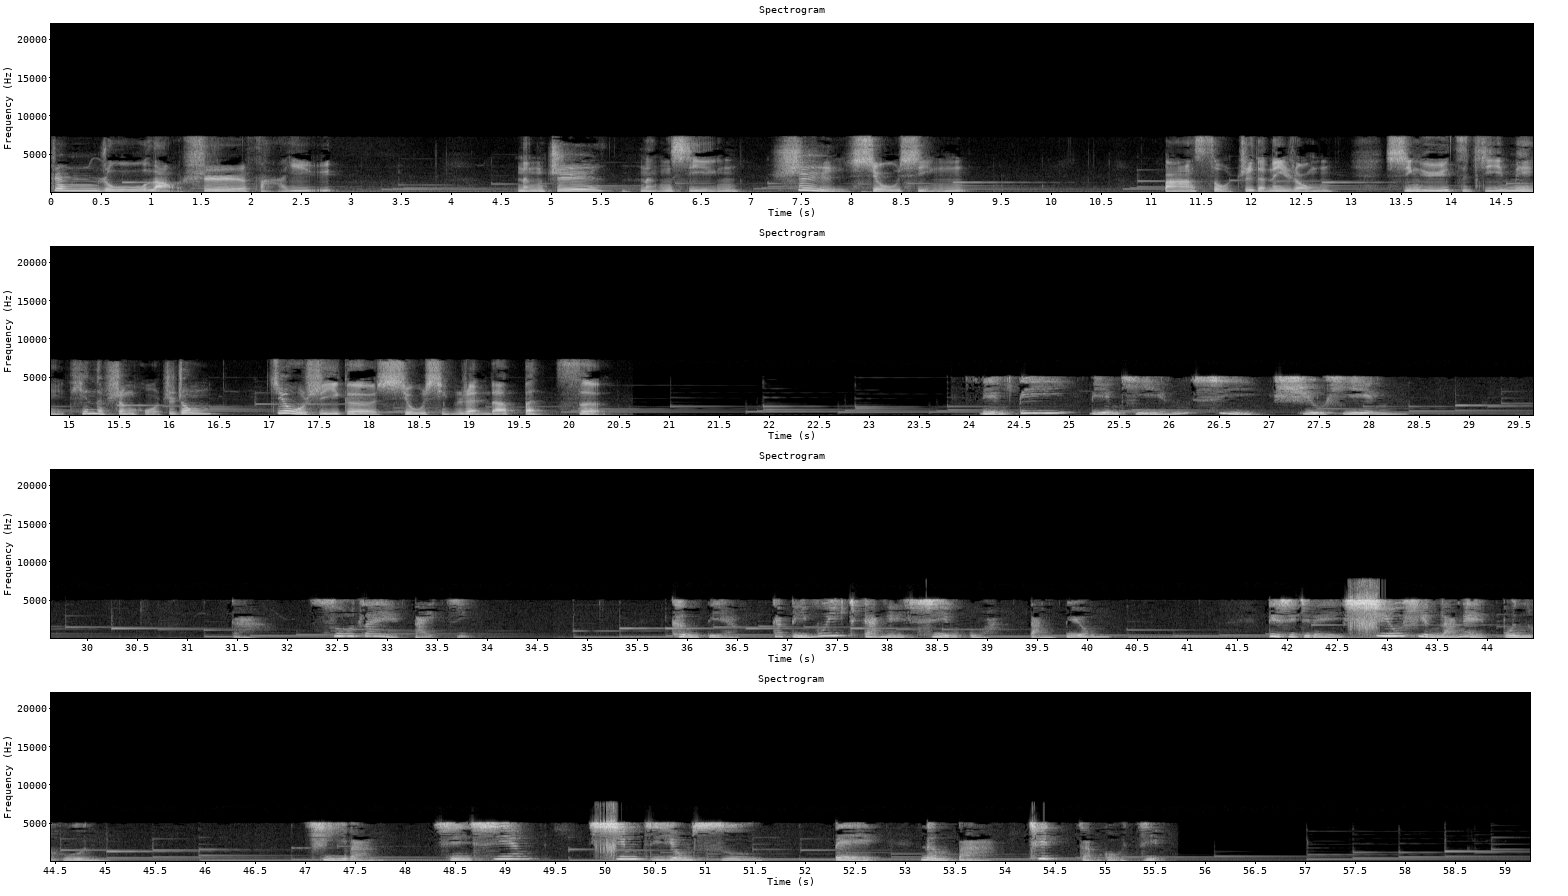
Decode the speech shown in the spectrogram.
真如老师法语，能知能行是修行，把所知的内容行于自己每天的生活之中，就是一个修行人的本色。能知能行是修行。甲所在诶代志，藏在家己每一天诶生活当中，这是一个修行人诶本分。希望新生心之勇士第两百七十五集。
